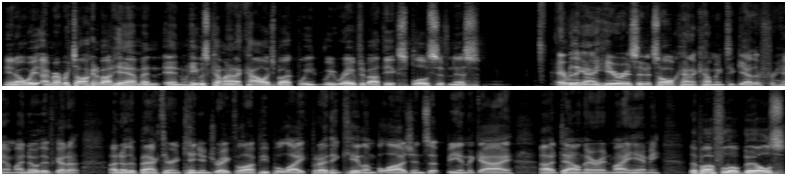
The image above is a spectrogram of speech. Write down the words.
you know, we, I remember talking about him, and, and when he was coming out of college, Buck, we, we raved about the explosiveness everything I hear is that it's all kind of coming together for him. I know they've got a, another back there in Kenyon Drake that a lot of people like, but I think Kalen Ballage ends up being the guy uh, down there in Miami. The Buffalo Bills,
